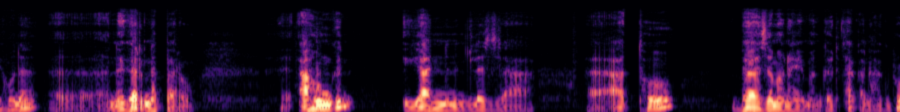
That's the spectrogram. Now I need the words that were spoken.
የሆነ ነገር ነበረው። አሁን ግን ያንን ለዛ አጥቶ በዘመናዊ መንገድ ተቀናግብሮ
